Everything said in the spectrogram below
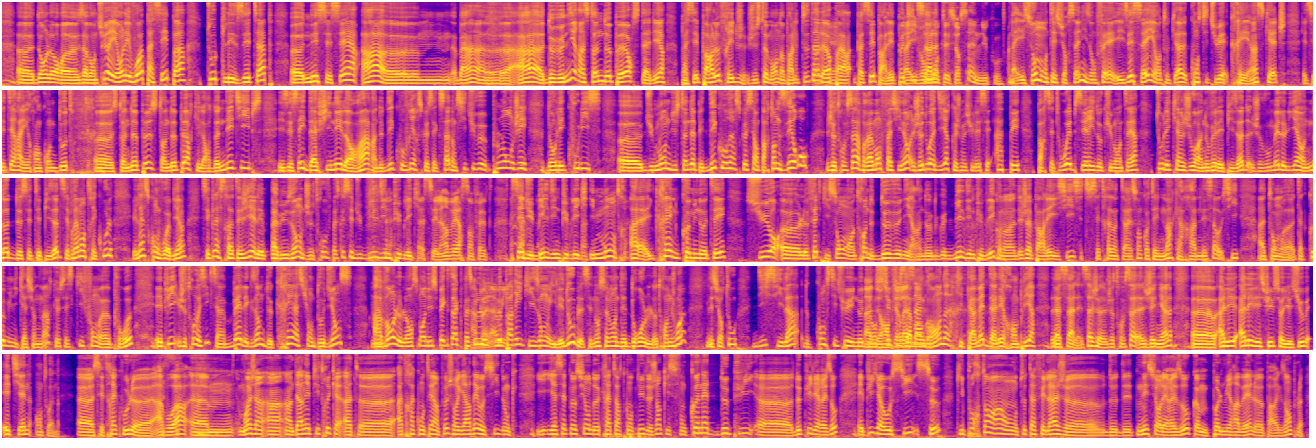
dans leurs euh, aventures et on les voit passer par toutes les étapes euh, nécessaires à, euh, ben, à devenir un stand-upper, c'est-à-dire passer par le fridge, justement, on en parlait tout à l'heure, par- passer par les Bah, petites ils vont salles. monter sur scène du coup. Bah, ils sont montés sur scène, ils ont fait, ils essayent en tout cas de constituer, créer un sketch, etc. Ils rencontrent d'autres euh, stand-uppers, stand-uppers qui leur donnent des tips. Ils essayent d'affiner leur art, hein, de découvrir ce que c'est que ça. Donc, si tu veux plonger dans les coulisses euh, du monde du stand-up et découvrir ce que c'est en partant de zéro, je trouve ça vraiment fascinant. Je dois dire que je me suis laissé happer par cette web série documentaire. Tous les 15 jours, un nouvel épisode. Je vous mets le lien en note de cet épisode. C'est vraiment très cool. Et là, ce qu'on voit bien, c'est que la stratégie, elle est amusante, je trouve, parce que c'est du build-in public. C'est l'inverse en fait. C'est du build-in public. Ils montrent, ah, ils créent une communauté sur euh, le fait qu'ils sont en train de devenir. hein, de, de build-in public, on en a déjà parlé ici. C'est- C'est très intéressant quand tu as une marque à ramener ça aussi à ton, euh, ta communication de marque. C'est ce qu'ils font euh, pour eux. Et puis, je trouve aussi que c'est un bel exemple de création d'audience Mhm. avant le lancement du spectacle. Parce que Ah le, bah là, le oui. pari qu'ils ont, il est double. C'est non seulement d'être drôle le 30 juin, mais surtout d'ici là, de constituer une Bah, audience suffisamment grande qui permette d'aller remplir la salle. Et ça, je, je trouve ça génial. Euh, allez, allez les suivre sur YouTube, Étienne, Antoine. Euh, c'est très cool euh, à voir. Euh, moi, j'ai un, un- un dernier petit truc à, à te, à te raconter un peu. Je regardais aussi, donc, il y, y a cette notion de créateur de contenu, de gens qui se font connaître depuis, depuis les réseaux. Et puis, il y a aussi ceux qui, pourtant, hein, ont tout à fait l'âge d'être nés sur les réseaux, comme Paul Mirabel, par exemple.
